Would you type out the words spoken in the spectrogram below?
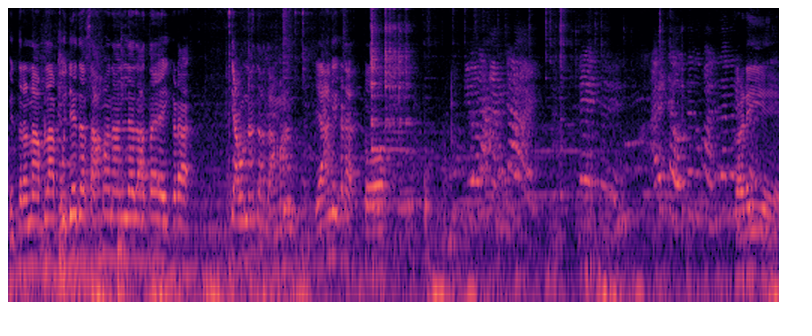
मित्रांनो आपला पूजेचा सामान आणलं जात आहे. इकडं जेवणाचा सामान. या आणि इकडं. तो. कढई आहे.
